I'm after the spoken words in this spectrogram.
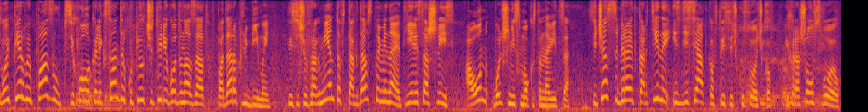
Свой первый пазл психолог Александр купил 4 года назад в подарок любимой. Тысячу фрагментов тогда, вспоминает, еле сошлись, а он больше не смог остановиться. Сейчас собирает картины из десятков тысяч кусочков и хорошо усвоил.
